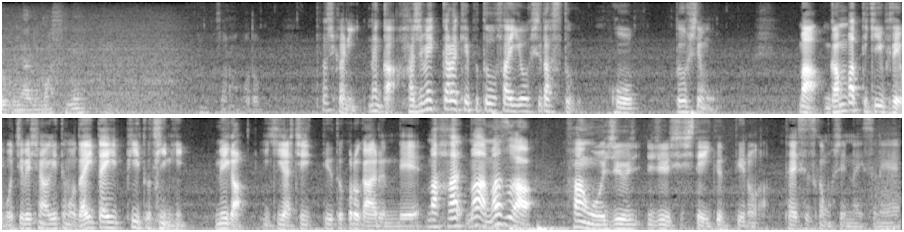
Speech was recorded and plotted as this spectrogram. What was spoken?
記憶にありますね。なるほど確かになんか初めからケプトを採用しだすとこうどうしてもまあ頑張ってキープでモチベーション上げても大体 P と T に 目が行きがちっていうところがあるんでまあは、まあ、まずはファンを重重視していくっていうのが大切かもしれないですね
